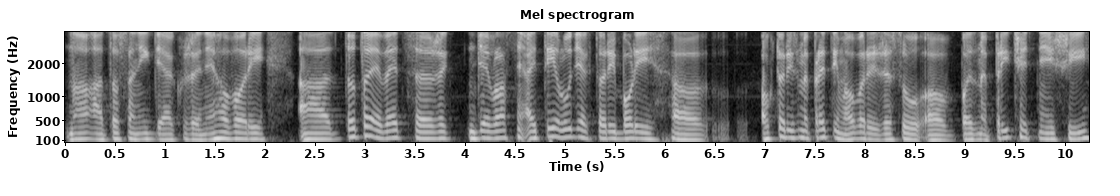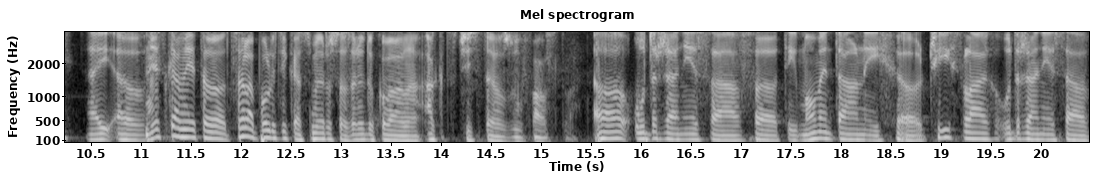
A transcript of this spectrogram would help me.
No a to sa nikde akože nehovorí. A toto je vec, že kde vlastne aj tí ľudia, ktorí boli, o ktorých sme predtým hovorili, že sú povedzme príčetnejší. Aj, Dneska je to, celá politika Smeru sa zredukovala na akt čistého zúfalstva. Udržanie sa v tých momentálnych číslach, udržanie sa,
